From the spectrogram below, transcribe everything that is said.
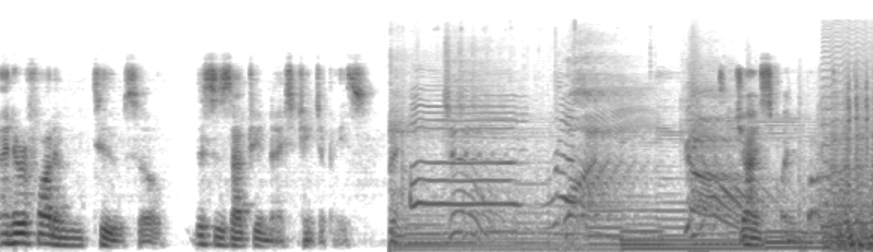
I never fought him too, so this is actually a nice change of pace. two, one, go! Giant SpongeBob.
